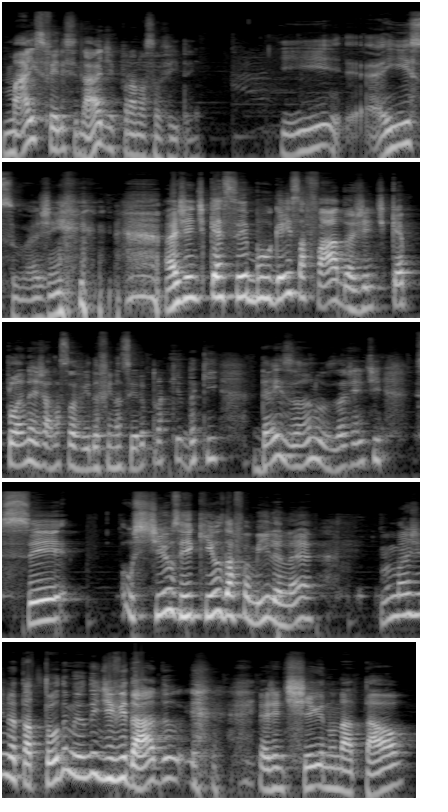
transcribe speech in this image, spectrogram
mais felicidade para nossa vida. E é isso, a gente a gente quer ser burguês safado, a gente quer planejar nossa vida financeira para que daqui 10 anos a gente ser os tios riquinhos da família, né? Imagina, tá todo mundo endividado e a gente chega no Natal,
